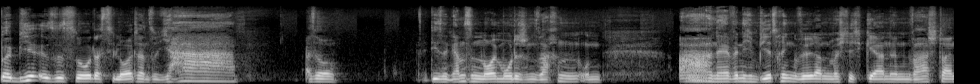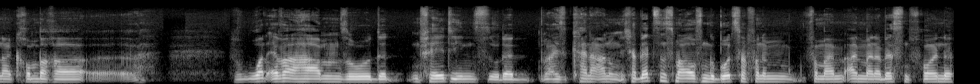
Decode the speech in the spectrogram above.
Bei Bier ist es so, dass die Leute dann so, ja, also diese ganzen neumodischen Sachen und ah, ne, wenn ich ein Bier trinken will, dann möchte ich gerne einen Warsteiner, Krombacher, äh, whatever haben, so ein Felddienst oder weiß keine Ahnung. Ich habe letztens mal auf dem Geburtstag von einem von meinem einem meiner besten Freunde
